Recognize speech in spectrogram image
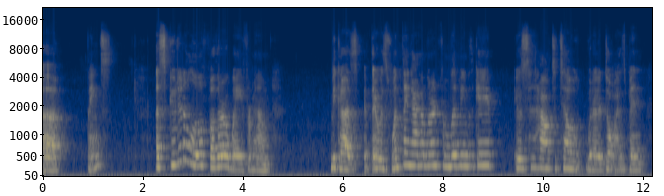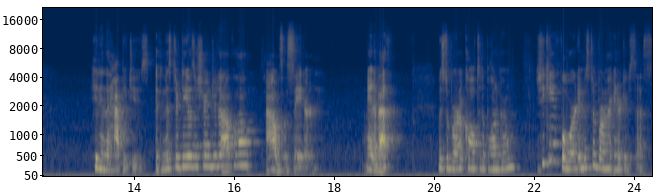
Uh, thanks. I scooted a little further away from him because if there was one thing I had learned from living with Gabe, it was how to tell when an adult has been hitting the happy juice. If Mr. D was a stranger to alcohol, I was a satyr. Annabeth, Mr. Brunner called to the blonde girl. She came forward and Mr. Brunner introduced us.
